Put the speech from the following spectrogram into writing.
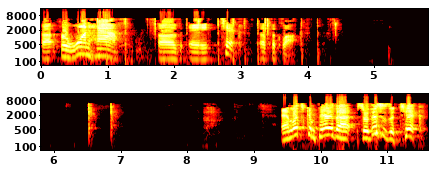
uh, for one half of a tick of the clock. And let's compare that. So this is a tick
